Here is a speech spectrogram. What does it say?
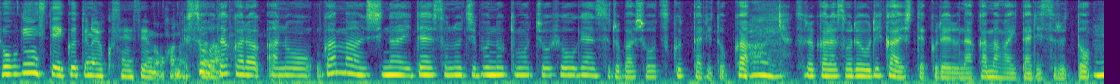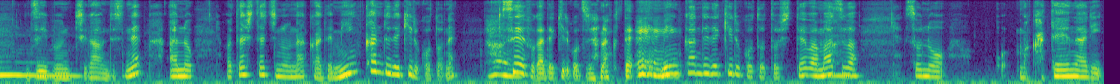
表現していくっていうのはよく先生のお話そうだからあの我慢しないでその自分の気持ちを表現する場所を作ったりとか、はい、それからそれを理解してくれる仲間がいたりすると随分違うんですね。あの私たちの中で民間でできることね、はい、政府ができることじゃなくて、えー、民間でできることとしてはまずは、はい、その、まあ、家庭なり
